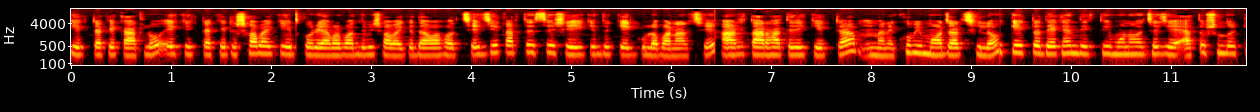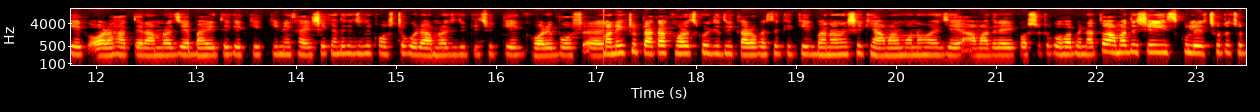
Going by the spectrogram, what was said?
কেকটাকে কাটলো। এই কেকটা কেটে সবাইকে করে আমার বান্ধবী সবাইকে দেওয়া হচ্ছে। যে কাটতেছে, সেই কিন্তু কেকগুলো বানাচ্ছে। আর তার হাতের এই কেকটা মানে খুবই মজার ছিল। কেকটা দেখেন দেখতে মনে হচ্ছে যে এত সুন্দর কেক ওর হাতের আমরা যে বাইরে থেকে কেক কিনে খাই, সেখান থেকে যদি কষ্ট করে আমরা যদি কিছু কেক ঘরে বসে মানে একটু টাকা খরচ করে যদি কারও কাছ কেক বানানো শিখি, আমার মনে হয় যে আমাদের এই কষ্টটুকু হবে না। তো আমাদের সেই স্কুলের ছোট ছোট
